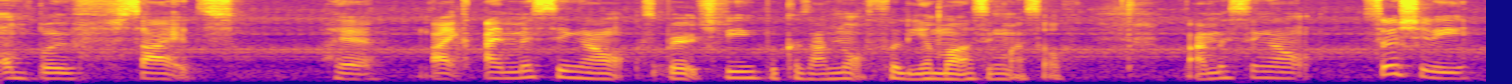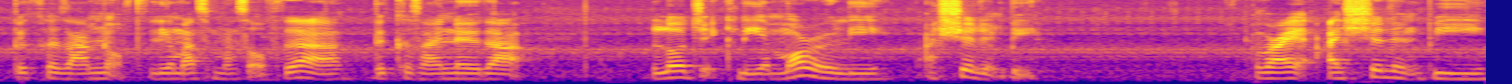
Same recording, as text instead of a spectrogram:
on both sides here. Like i'm missing out spiritually because i'm not fully immersing myself. But i'm missing out socially because i'm not fully immersing myself there because i know that logically and morally i shouldn't be right? I shouldn't be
